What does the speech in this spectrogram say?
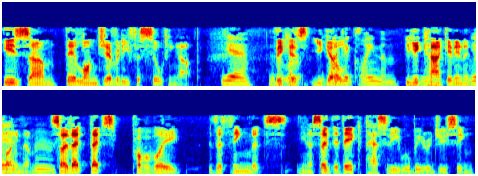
is um, their longevity for silting up. Yeah, Because you get get clean them. You Yeah. can't get in and Yeah, clean them. mm. So that that's probably the thing that's you know so their capacity will be reducing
